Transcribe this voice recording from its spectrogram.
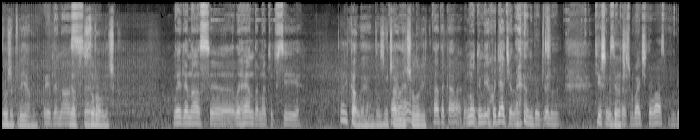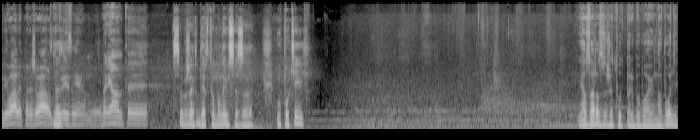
Дуже приємно. Ви для нас, е, здоров'ячко. ви для нас е, легенда, ми тут всі. Та яка легенда, звичайний легенда. чоловік. Та така, ну тим більше ходяча легенда для нас. Тішимося, Ходяча. теж бачити вас, поболівали, переживали тут різні варіанти. Все вже дехто молився за упокій. Я зараз вже тут перебуваю на волі,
